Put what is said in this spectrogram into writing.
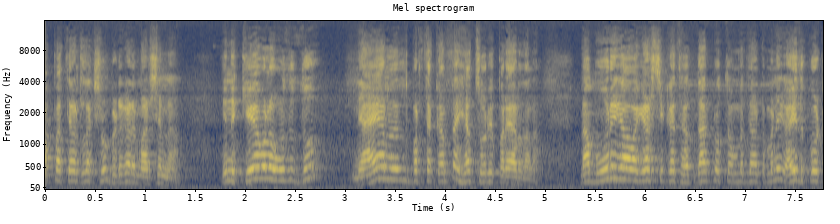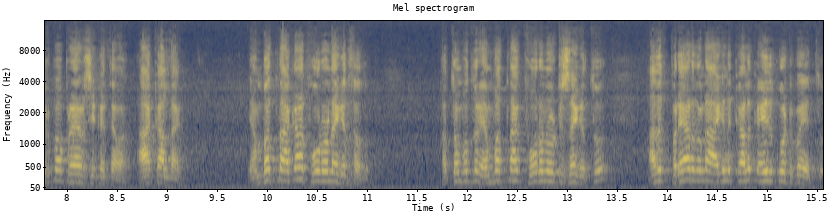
ಎಪ್ಪತ್ತೆಂಟು ಲಕ್ಷ ಬಿಡುಗಡೆ ಮಾಡಿಸಿ ನಾನು. ಇನ್ನು ಕೇವಲ ಉಳಿದಿದ್ದು ನ್ಯಾಯಾಲಯದಲ್ಲಿ ಬರ್ತಕ್ಕಂಥ ಹೆಚ್ಚುವರಿ ಪರಿಹಾರಧನ ನಮ್ಮ ಊರಿಗೆ ಅವಾಗ ಎಷ್ಟು ಸಿಕ್ಕತ್ತೆ? ಹದಿನಾಲ್ಕು ತೊಂಬತ್ತೆಂಟು ಮನೆಗೆ ಐದು ಕೋಟಿ ರೂಪಾಯಿ ಪ್ರಯಾಣ ಸಿಕ್ಕತ್ತೆ ಅವಾಗ, ಆ ಕಾಲದಾಗ. ಎಂಬತ್ನಾಲ್ಕರ ಫೋರ್ ಒನ್ ಆಗಿತ್ತು ಅದು ಹತ್ತೊಂಬತ್ತು ಎಂಬತ್ನಾಲ್ಕು ಫೋರ್ ನೋಟಿಸ್ ಆಗಿತ್ತು. ಅದಕ್ಕೆ ಪ್ರಯಾಣದಲ್ಲಿ ಆಗಿನ ಕಾಲಕ್ಕೆ ಐದು ಕೋಟಿ ರೂಪಾಯಿ ಇತ್ತು.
